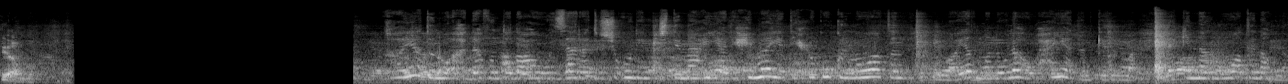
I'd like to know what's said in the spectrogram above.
في الله غايات وأهداف تضعه وزارة الشؤون الاجتماعية لحماية حقوق المواطن بما يضمن له حياة كريمة. لكن المواطن هنا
